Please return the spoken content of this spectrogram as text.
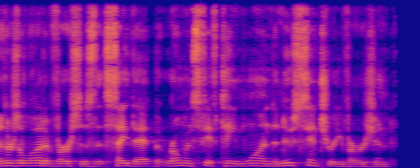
And there's a lot of verses that say that, but Romans 15:1, the New Century Version,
